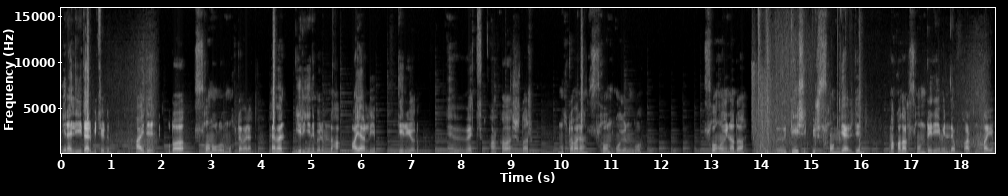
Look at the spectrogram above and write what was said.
Yine lider bitirdim. Haydi bu da son olur muhtemelen. Hemen bir yeni bölüm daha ayarlayıp geliyorum. Evet arkadaşlar. Muhtemelen son oyun bu. Son oyuna da e, değişik bir son geldi. Ne kadar son dediğimin de farkındayım.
